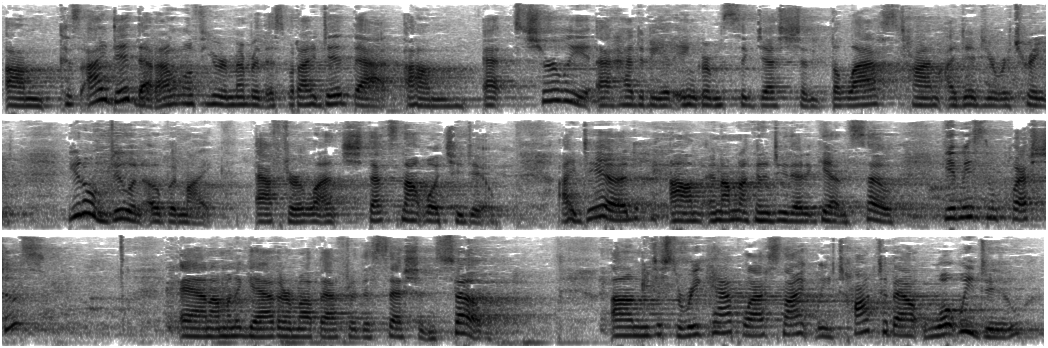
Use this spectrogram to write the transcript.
because um, I did that. I don't know if you remember this, but I did that um, at surely it had to be at Ingram's suggestion the last time I did your retreat. You don't do an open mic after lunch. That's not what you do. I did, um, and I'm not going to do that again. So give me some questions, and I'm going to gather them up after this session. So um, just to recap, last night we talked about what we do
